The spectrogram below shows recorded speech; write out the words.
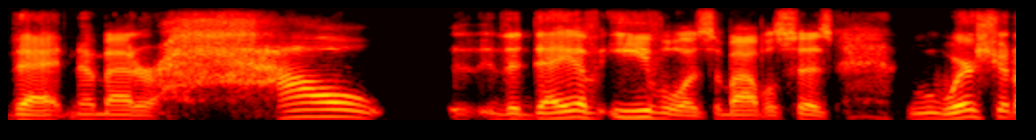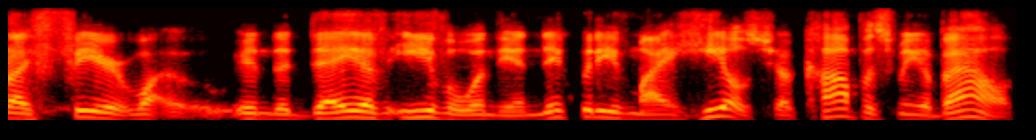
that no matter how the day of evil, as the Bible says, where should I fear? In the day of evil, when the iniquity of my heels shall compass me about.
